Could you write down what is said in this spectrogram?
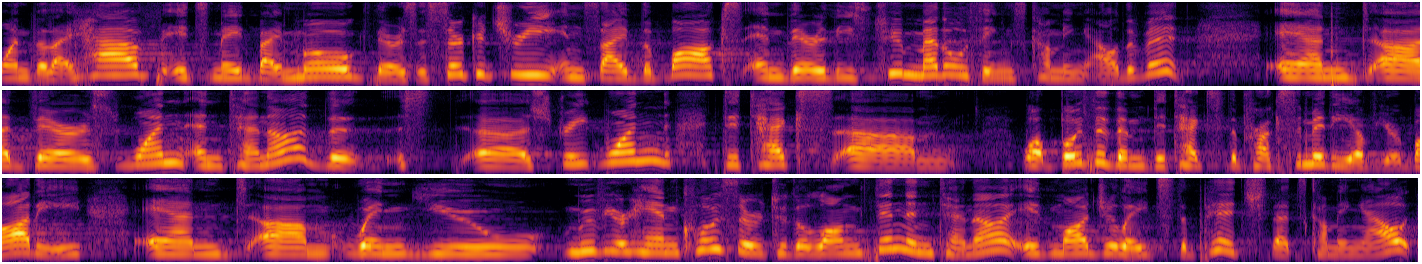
one that I have. It's made by Moog. There's a circuitry inside the box, and there are these two metal things coming out of it. And uh, there's one antenna. The uh, straight one detects um, well, both of them detects the proximity of your body. And um, when you move your hand closer to the long, thin antenna, it modulates the pitch that's coming out.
